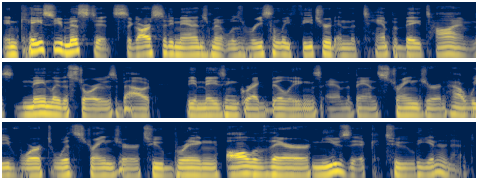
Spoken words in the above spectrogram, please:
In case you missed it, Cigar City Management was recently featured in the Tampa Bay Times. Mainly the story was about the amazing Greg Billings and the band Stranger and how we've worked with Stranger to bring all of their music to the internet,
